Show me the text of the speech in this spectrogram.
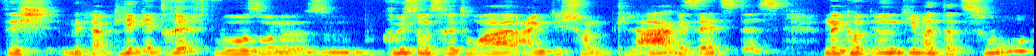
sich mit einer Clique trifft, wo so, eine, so ein Begrüßungsritual eigentlich schon klar gesetzt ist und dann kommt irgendjemand dazu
